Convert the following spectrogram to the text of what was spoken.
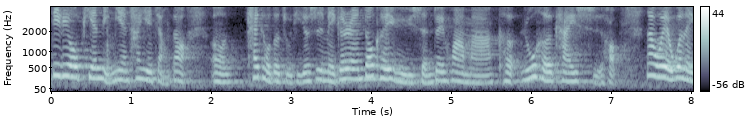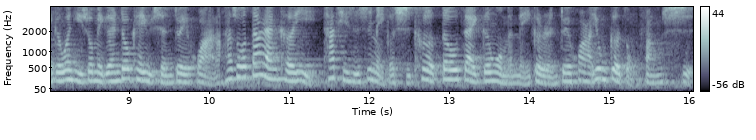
第六篇里面他也讲到，呃开头的主题就是每个人都可以与神对话吗？可如何开始？哈，那我也问了一个问题，说每个人都可以与神对话，然后他说当然可以，他其实是每个时刻都在跟我们每一个人对话，用各种方式。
